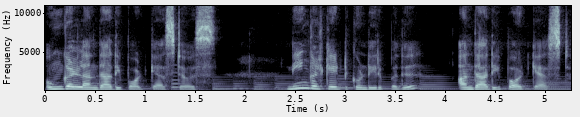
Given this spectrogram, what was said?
உங்கள் அந்தாதி பாட்காஸ்டர்ஸ். நீங்கள் கேட்டுக்கொண்டிருப்பது அந்தாதி பாட்காஸ்ட்.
